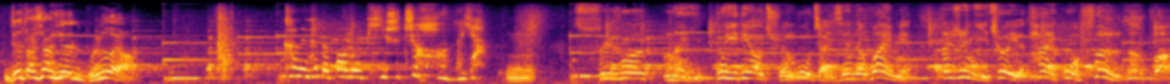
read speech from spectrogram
你这大夏天你不热呀？看来他的暴露癖是治好了呀。嗯，虽说美不一定要全部展现在外面，但是你这也太过分了吧？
